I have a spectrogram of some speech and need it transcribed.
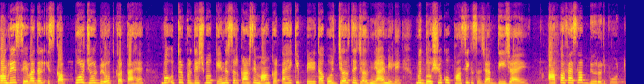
कांग्रेस सेवा दल इसका पुरजोर विरोध करता है। वो उत्तर प्रदेश व केंद्र सरकार से मांग करता है कि पीड़िता को जल्द से जल्द न्याय मिले व दोषियों को फांसी की सजा दी जाए। आपका फैसला, ब्यूरो रिपोर्ट।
